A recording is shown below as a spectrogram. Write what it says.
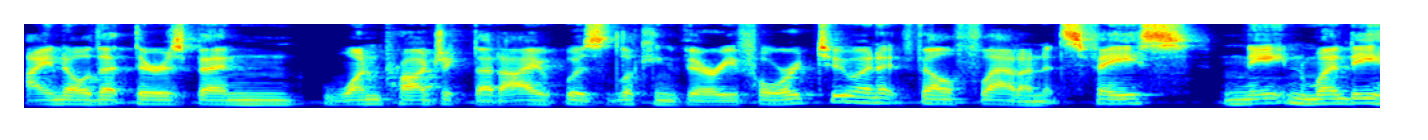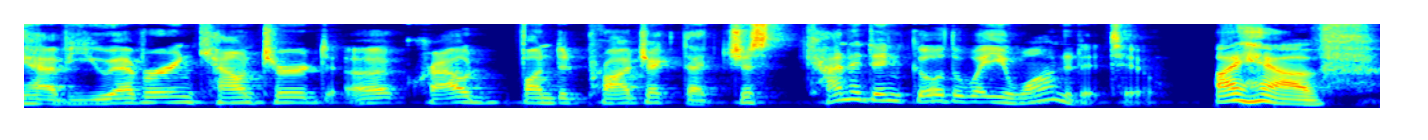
I know that there's been one project that I was looking very forward to and it fell flat on its face. Nate and Wendy, have you ever encountered a crowd funded project that just kind of didn't go the way you wanted it to? I have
